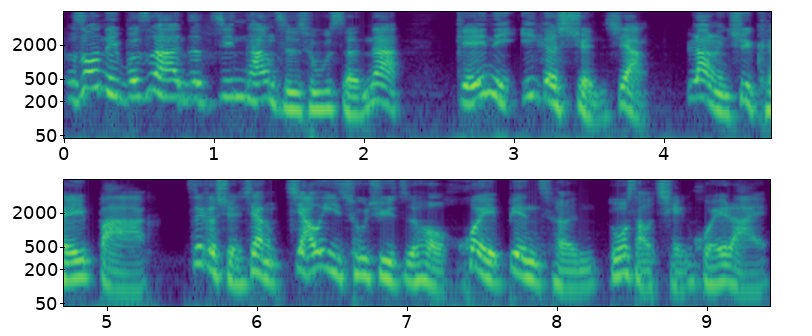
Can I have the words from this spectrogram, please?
我说你不是含着金汤匙出生，那给你一个选项，让你去可以把这个选项交易出去之后，会变成多少钱回来？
